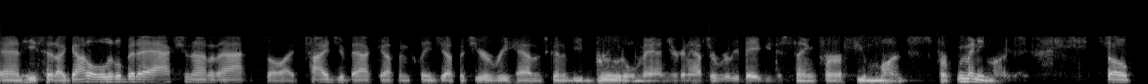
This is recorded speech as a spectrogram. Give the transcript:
And he said I got a little bit of action out of that, so I tied you back up and cleaned you up. But your rehab is going to be brutal, man. You're going to have to really baby this thing for a few months, for many months. So,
